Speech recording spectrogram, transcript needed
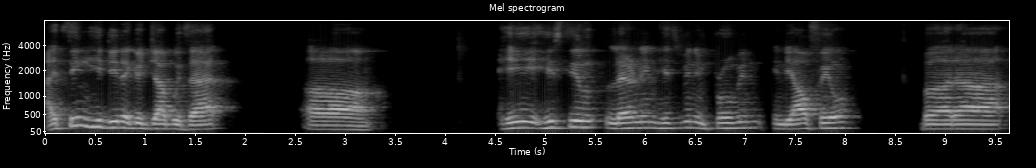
I think he did a good job with that. Uh, he he's still learning. He's been improving in the outfield but uh,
